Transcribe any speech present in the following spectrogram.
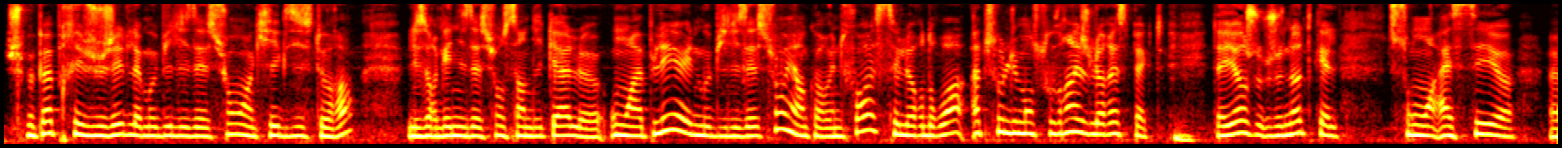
Je ne peux pas préjuger de la mobilisation euh, qui existera. Les organisations syndicales euh, ont appelé à une mobilisation et encore une fois, c'est leur droit absolument souverain et je le respecte. D'ailleurs, je, je note qu'elles sont assez euh, euh,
